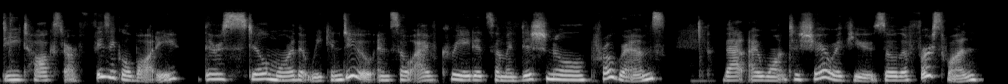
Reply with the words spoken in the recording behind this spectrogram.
detoxed our physical body, there's still more that we can do. And so I've created some additional programs that I want to share with you. So the first one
